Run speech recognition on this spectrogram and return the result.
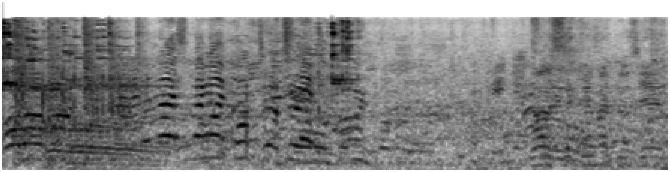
Voilà, Matt. Tiens, tiens, on commune. Non, c'était ma deuxième.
